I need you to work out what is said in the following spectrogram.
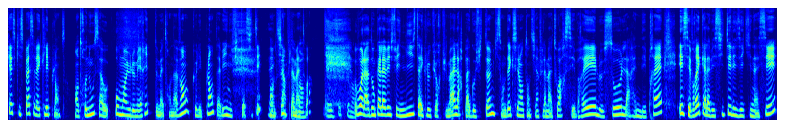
Qu'est-ce qui se passe avec les plantes? Entre nous, ça a au moins eu le mérite de mettre en avant que les plantes avaient une efficacité anti-inflammatoire. Voilà, donc elle avait fait une liste avec le curcuma, l'arpagophytum, qui sont d'excellents anti-inflammatoires, c'est vrai, le saule, la reine des prés, et c'est vrai qu'elle avait cité les échinacées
